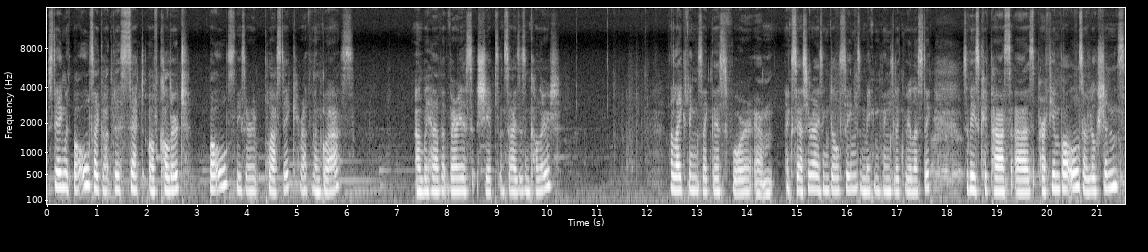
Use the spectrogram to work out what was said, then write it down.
Staying with bottles, I got this set of coloured bottles. These are plastic rather than glass. And we have various shapes and sizes and colours. I like things like this for um, accessorising doll scenes and making things look realistic. So these could pass as perfume bottles or lotions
